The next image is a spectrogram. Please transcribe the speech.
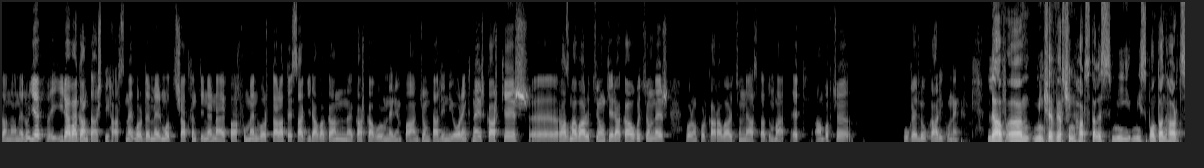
կան անելու եւ իրավական դաշտի հարցն է, որտեղ մեր մոտ շատ խնդիրներ նաեւ բախվում են, որ տարատեսակ իրավական կարգավորումներ են պահանջում, դա լինի օրենքներ, կարգեր, ռազմավարություն, կերակա ուղություններ, որոնք որ կառավարությունն է հաստատում, հա, այդ ամբողջը ուղղելու կարիք ունենք։ Լավ, մինչև վերջին հարց տալես, մի մի սպոնտան հարց,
